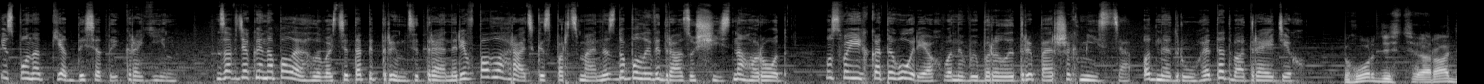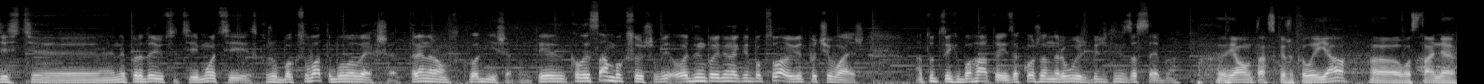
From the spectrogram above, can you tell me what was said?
із понад 50 країн. Завдяки наполегливості та підтримці тренерів павлоградські спортсмени здобули відразу шість нагород. У своїх категоріях вони вибороли три перших місця, одне друге та два третіх. Гордість, радість е, не передаються ці емоції. Скажу, боксувати було легше, тренерам складніше. Там, ти коли сам боксуєш, один поєдинок відбоксував і відпочиваєш. А тут їх багато і за кожного нервуєш більше ніж за себе. Я вам так скажу, коли я е, востаннє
